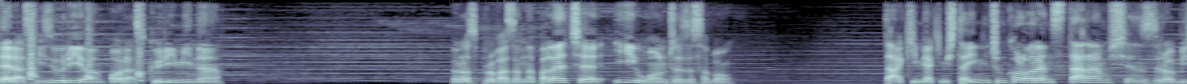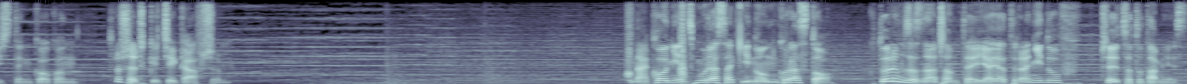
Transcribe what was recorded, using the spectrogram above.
Teraz Mizurio oraz Kurimina. Rozprowadzam na palecie i łączę ze sobą. Takim jakimś tajemniczym kolorem staram się zrobić ten kokon troszeczkę ciekawszym. Na koniec Murasaki non Korasto, którym zaznaczam te jaja tyranidów, czy co to tam jest.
